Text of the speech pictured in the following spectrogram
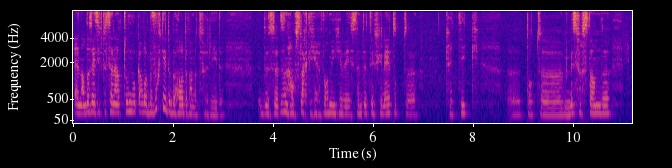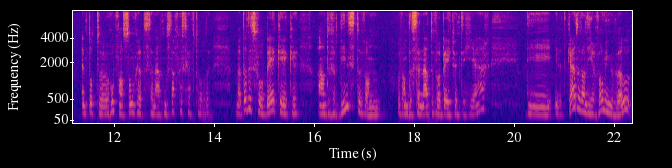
En anderzijds heeft de Senaat toen ook alle bevoegdheden behouden van het verleden. Dus het is een halfslachtige hervorming geweest en dit heeft geleid tot uh, kritiek, tot uh, misverstanden en tot de roep van sommigen dat de Senaat moest afgeschaft worden. Maar dat is voorbijkijken aan de verdiensten van, van de Senaat de voorbije twintig jaar, die in het kader van die hervorming wel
